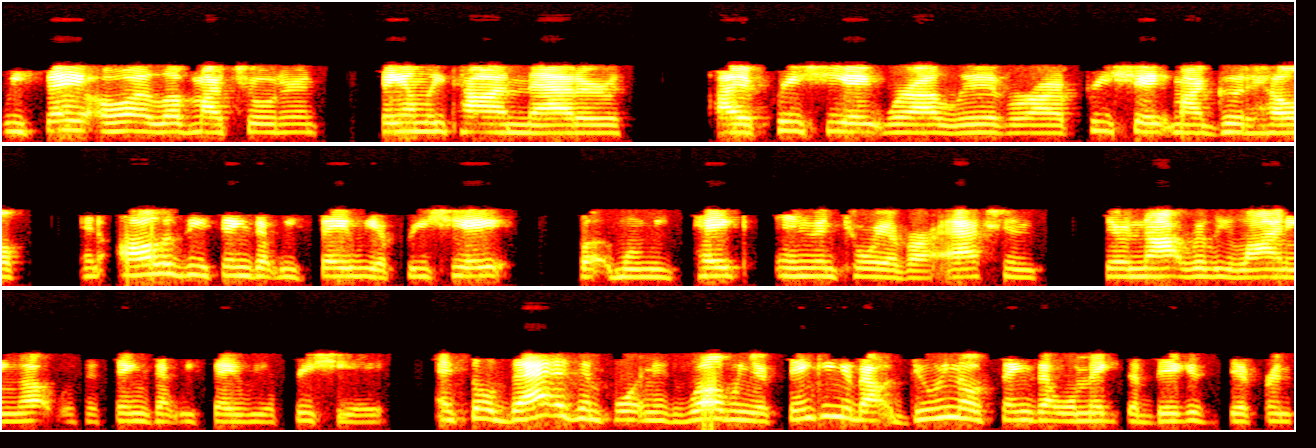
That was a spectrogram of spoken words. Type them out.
We say, Oh, I love my children. Family time matters. I appreciate where I live or I appreciate my good health and all of these things that we say we appreciate, but when we take inventory of our actions, they're not really lining up with the things that we say we appreciate. And so that is important as well when you're thinking about doing those things that will make the biggest difference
